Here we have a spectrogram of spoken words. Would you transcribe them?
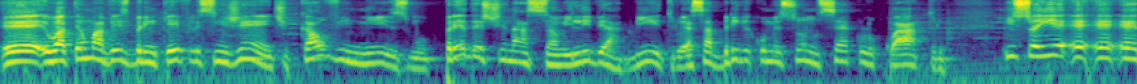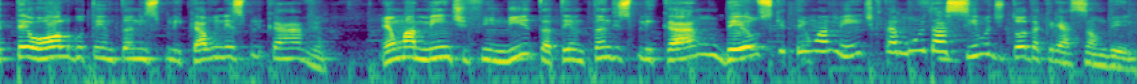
É, eu até uma vez brinquei e falei assim, gente, calvinismo, predestinação e livre-arbítrio, essa briga começou no século IV. Isso aí é, é, é teólogo tentando explicar o inexplicável. É uma mente finita tentando explicar um Deus que tem uma mente que está muito acima de toda a criação dele.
